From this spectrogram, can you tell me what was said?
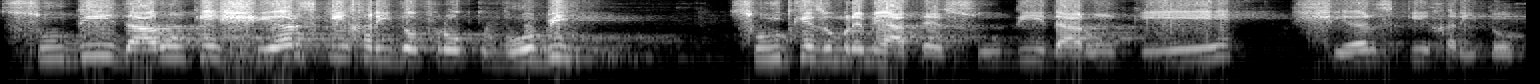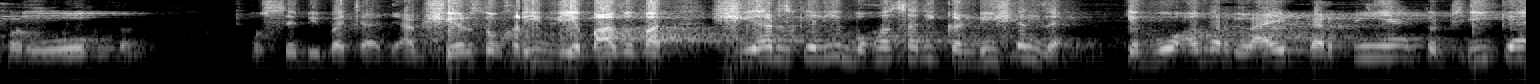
سودی اداروں کے شیئرز کی خرید و فروخت وہ بھی سود کے زمرے میں آتے ہیں سودی اداروں کے شیئرز کی خرید و فروخت اس سے بھی بچا جائے۔ اب شیئرز تو خرید لیے، بعض اوقات شیئرز کے لیے بہت ساری کنڈیشنز ہیں کہ وہ اگر لائیو کرتی ہیں تو ٹھیک ہے۔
